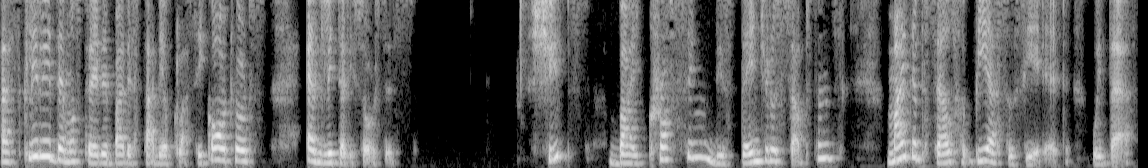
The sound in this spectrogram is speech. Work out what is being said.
as clearly demonstrated by the study of classic authors and literary sources. Ships, by crossing this dangerous substance, might themselves be associated with death.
